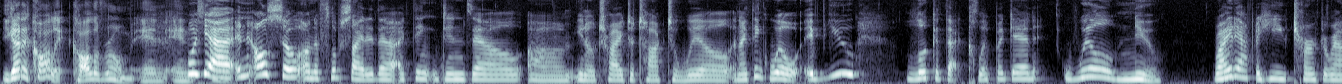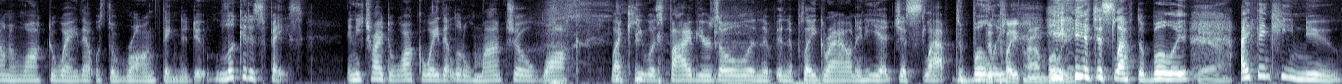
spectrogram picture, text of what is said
you got to call it, call the room, and and Well, yeah, and also on the flip side of that, I think Denzel, um, you know, tried to talk to Will, and I think Will, if you look at that clip again, Will knew right after he turned around and walked away that was the wrong thing to do. Look at his face, and he tried to walk away that little macho walk. Like he was five years old in the in the playground, and he had just slapped the bully. The playground bully. He, had just slapped the bully. Yeah. I think he knew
